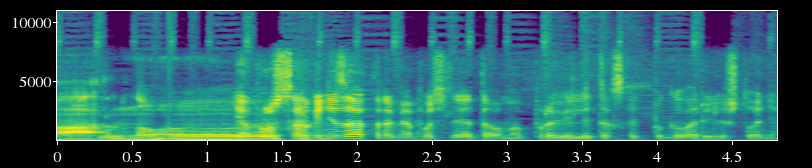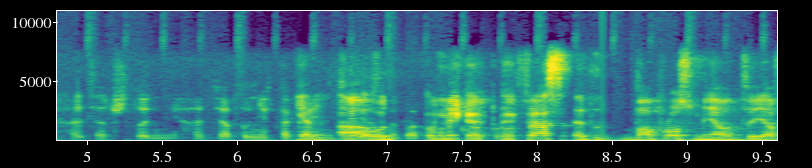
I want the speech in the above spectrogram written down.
А, ну... Я просто с организаторами, а после этого мы провели, так сказать, поговорили, что они хотят, что они не хотят. У них такая Нет, а вот у меня как, как раз этот вопрос у меня вот я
